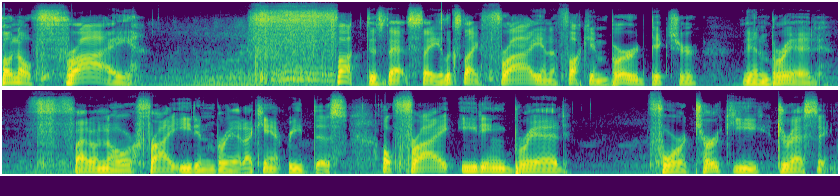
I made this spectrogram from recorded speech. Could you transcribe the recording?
Oh no, fry. Fuck does that say? It looks like fry in a fucking bird picture, then bread. I don't know, or fry eating bread. I can't read this. Oh, fry eating bread for turkey dressing.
